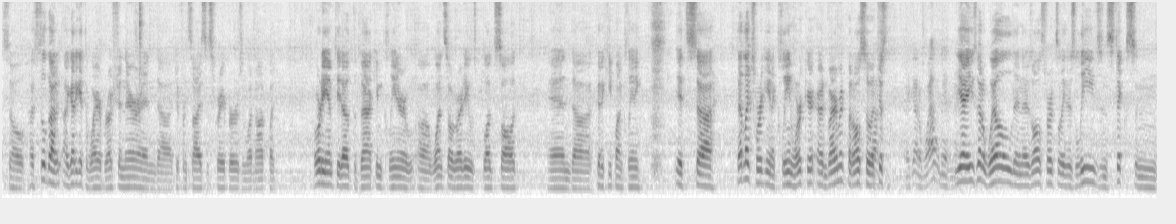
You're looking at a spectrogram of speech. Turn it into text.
So I still got I got to get the wire brush in there and uh, different sizes scrapers and whatnot, but already emptied out the vacuum cleaner uh, once already. It was plugged solid, and uh, gonna keep on cleaning. It's uh, that likes working in a clean work environment, but also it just they got a weld in there. yeah, he's got a weld and there's all sorts of like there's leaves and sticks and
